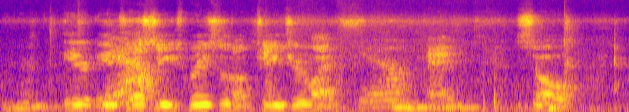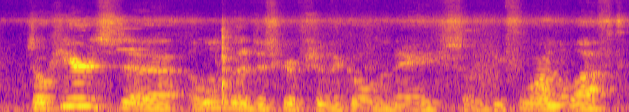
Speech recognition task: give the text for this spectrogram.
mm-hmm. i- interesting experiences that'll change your life, Yeah. okay? Mm-hmm. So, So here's uh, a little bit of description of the golden age. So the before on the left,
